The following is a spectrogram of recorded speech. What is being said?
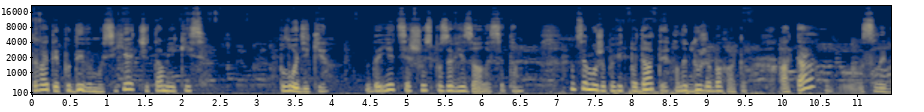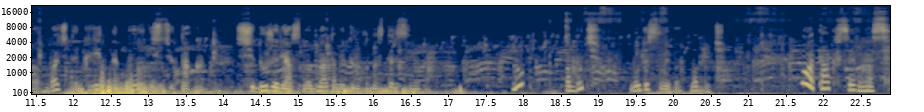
Давайте подивимось, є чи там якісь плодики. Здається, щось позав'язалося там. Ну, це може повідпадати, але дуже багато. А та слива, бачите, квітне повністю так. Ще дуже рясно. Одна там і друга на три сливи. Ну, мабуть, буде слива, мабуть. Ну, а так все в нас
